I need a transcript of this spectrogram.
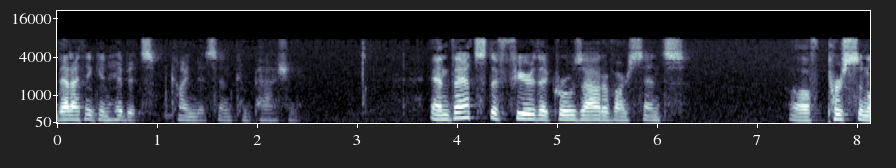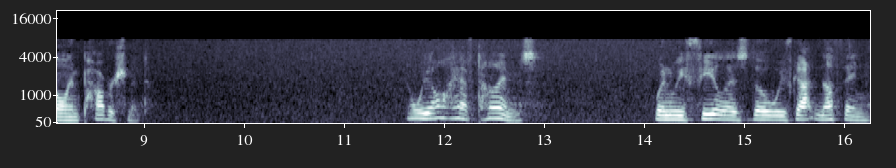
that I think inhibits kindness and compassion. And that's the fear that grows out of our sense of personal impoverishment. And we all have times when we feel as though we've got nothing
